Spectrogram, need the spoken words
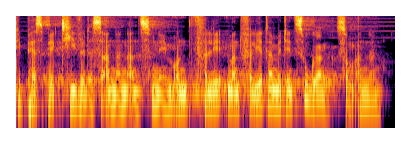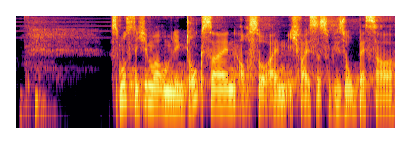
die Perspektive des anderen anzunehmen. Und man verliert damit den Zugang zum anderen. Es muss nicht immer unbedingt Druck sein, auch so ein, ich weiß es sowieso besser,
